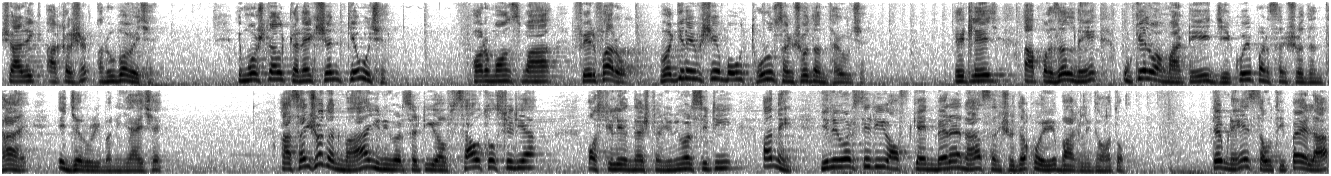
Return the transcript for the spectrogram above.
શારીરિક આકર્ષણ અનુભવે છે? ઇમોશનલ કનેક્શન કેવું છે? હોર્મોન્સમાં ફેરફારો વગેરે વિશે બહુ થોડું સંશોધન થયું છે. એટલે જ આ પઝલને ઉકેલવા માટે જે કોઈ પણ સંશોધન થાય એ જરૂરી બની જાય છે. આ સંશોધનમાં University of South Australia Australian National University અને યુનિવર્સિટી ઓફ કેનબેરાના સંશોધકોએ ભાગ લીધો હતો. તેમણે સૌથી પહેલાં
